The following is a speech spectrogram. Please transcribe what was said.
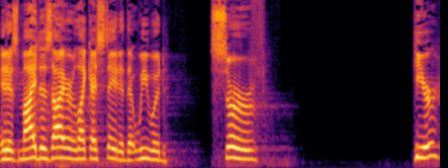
It is my desire, like I stated, that we would serve here,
